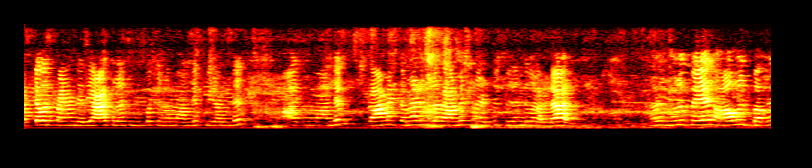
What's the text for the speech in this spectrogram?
அக்டோபர் பதினொன்றாம் தேதி ஆயிரத்தி தொள்ளாயிரத்தி முப்பத்தி ஒன்றாம் ஆண்டு பிறந்து ஆண்டு ராமேஷ் தமிழ்நாடு உள்ள ராமேஸ்வரம் இடத்தில் பிறந்து வளர்ந்தார். அவர் முழு பெயர் ஆவுல் பபு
